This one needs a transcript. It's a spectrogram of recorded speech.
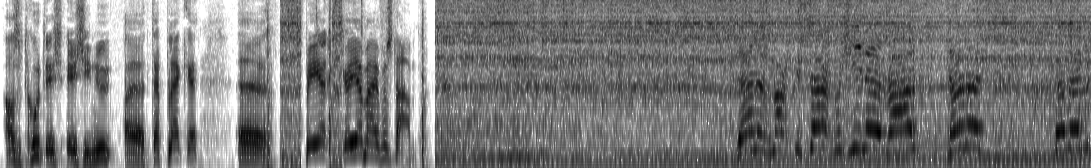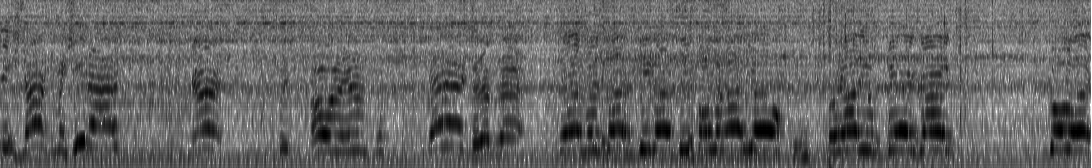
als het goed is, is hij nu ter plekke. Peer, kun jij mij verstaan? Dennis, mag de zaagmachine even uit? Dennis, dan even die zaagmachine uit. Ja, oh, Dennis, Even een zaakje uit die van de radio! Van Radio Bergijk! Kom er!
